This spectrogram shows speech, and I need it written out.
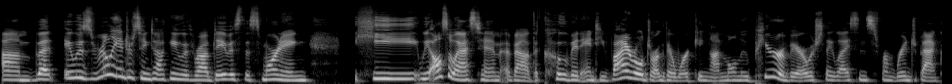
Um, but it was really interesting talking with Rob Davis this morning he we also asked him about the covid antiviral drug they're working on molnupiravir which they licensed from ridgeback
